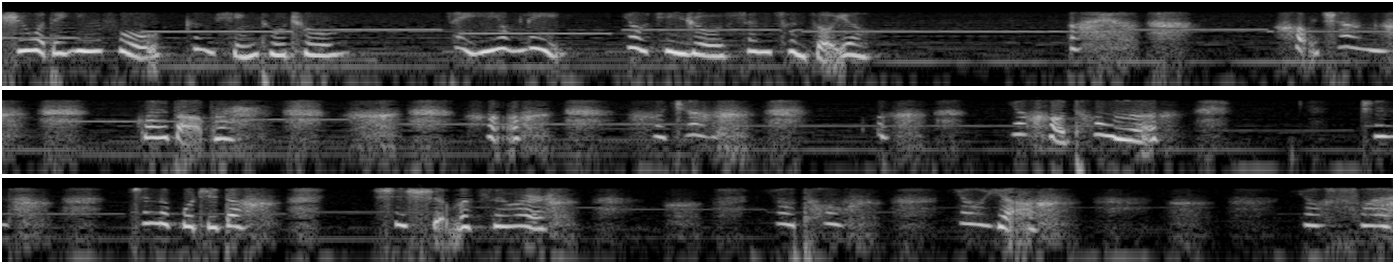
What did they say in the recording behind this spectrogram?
使我的阴腹更形突出，再一用力，又进入三寸左右。哎呀，好胀啊，乖宝贝儿，好，好胀啊！腰好痛啊！真的，真的不知道是什么滋味啊？又痛又痒又酸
